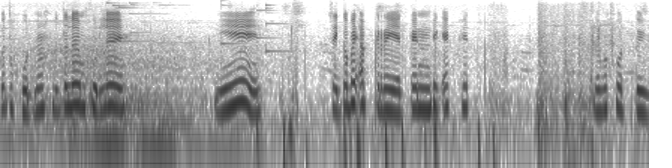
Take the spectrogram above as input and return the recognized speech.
ก็จะขุดนะ เราจะเริ่มขุดเลย นี่เสร็จก็ไปอัปเกรดเป็นพิกแอคเพชรเรียกว่าโคตรตึง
